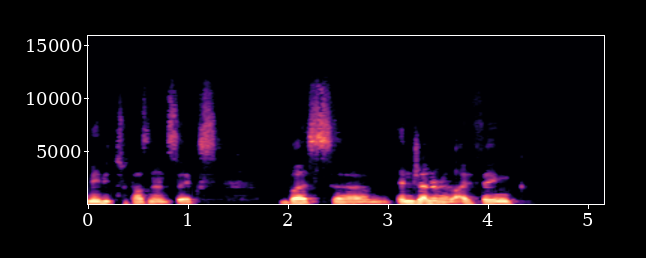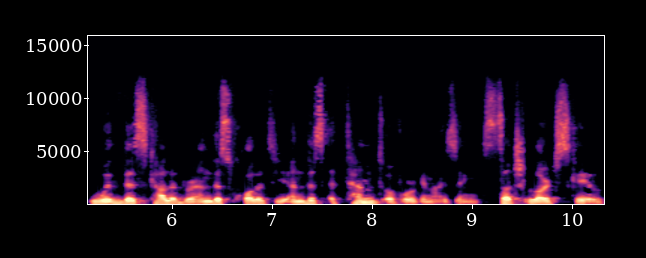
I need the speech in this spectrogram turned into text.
Maybe 2006. But um, in general, I think with this caliber and this quality and this attempt of organizing such large scale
